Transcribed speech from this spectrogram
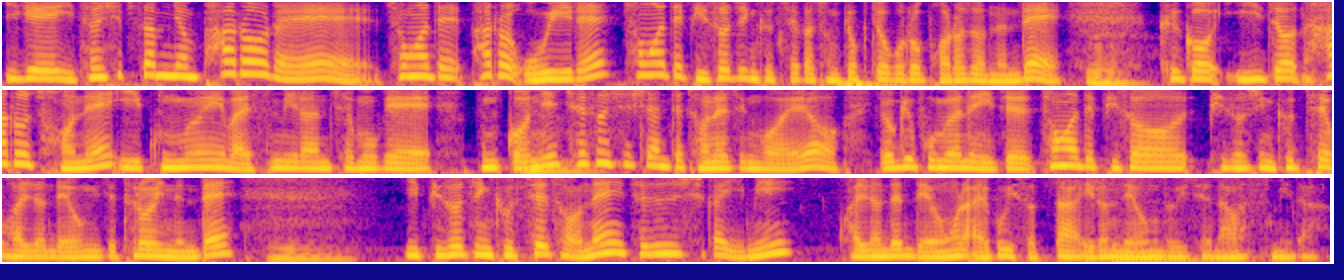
이게 2013년 8월에 청와대 8월 5일에 청와대 비서진 교체가 전격적으로 벌어졌는데 네. 그거 이전 하루 전에 이 국무회의 말씀이라는 제목의 문건이 최순실 씨한테 전해진 거예요. 여기 보면은 이제 청와대 비서 비서진 교체 관련 내용이 이제 들어 있는데 이 비서진 교체 전에 최순실 씨가 이미 관련된 내용을 알고 있었다 이런 내용도 이제 나왔습니다.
